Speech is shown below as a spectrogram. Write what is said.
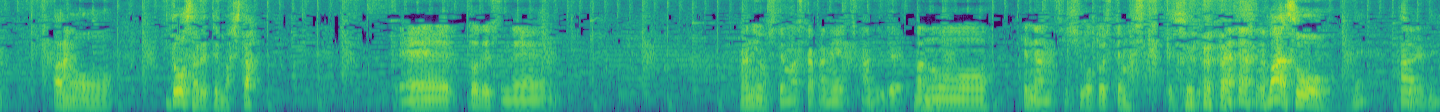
あの、どうされてました？えー、っとですね、何をしてましたかねって感じで。うんあのー変な話、仕事してましたって感じで。まあそうね。そうはいね。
